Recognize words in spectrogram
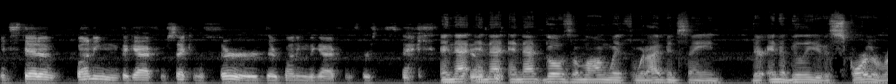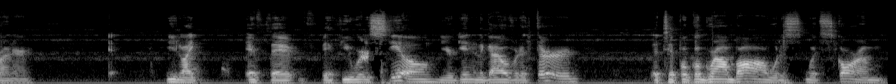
Instead of bunting the guy from second to third, they're bunting the guy from first to second. And that you know? and that and that goes along with what I've been saying. Their inability to score the runner. You like if they if you were to steal, you're getting the guy over to third. A typical ground ball would would score him.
